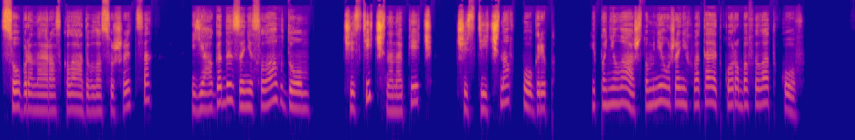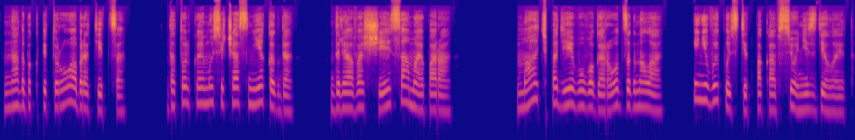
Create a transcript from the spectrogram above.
Собранная раскладывала сушиться, ягоды занесла в дом, частично на печь, частично в погреб, и поняла, что мне уже не хватает коробов и лотков. Надо бы к Петру обратиться, да только ему сейчас некогда. Для овощей самая пора. Мать поди его в огород загнала и не выпустит, пока все не сделает.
